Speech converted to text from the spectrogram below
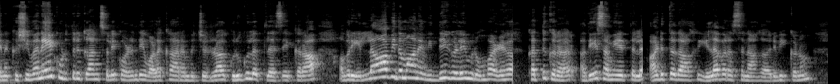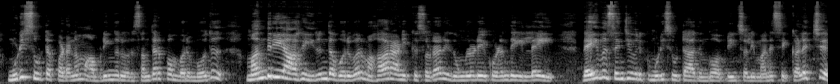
எனக்கு சிவனே கொடுத்துருக்கான்னு சொல்லி குழந்தைய வளர்க்க ஆரம்பிச்சிடுறா. குருகுலத்துல சேர்க்கிறா. அவர் எல்லா விதமான வித்தைகளையும் ரொம்ப அழகா கத்துக்கிறார். அதே சமயத்துல அடுத்ததாக இளவரசனாக அறிவிக்கணும் முடிசூட்டப்படணும் அப்படிங்கிற ஒரு சந்தர்ப்பம் வரும்போது மந்திரியாக இருந்த ஒருவர் மகாராணிக்கு சொல்றார் இது உங்களுடைய குழந்தை இல்லை. தயவு செஞ்சு இவருக்கு முடிசூட்டாதுங்கோ அப்படின்னு சொல்லி மனசை கழிச்சு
